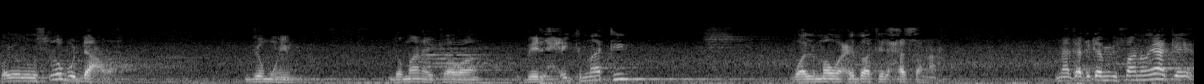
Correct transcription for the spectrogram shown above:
Kwa hiyo usulubu dawa ndio muhimu. Ndio maana ikawa bil hikmati wal mau'izati alhasana na katika mifano yake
